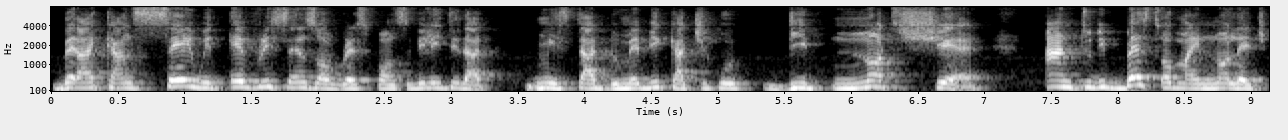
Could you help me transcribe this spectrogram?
but I can say with every sense of responsibility that Mr. Dumebi Kachikwu did not share. And to the best of my knowledge,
